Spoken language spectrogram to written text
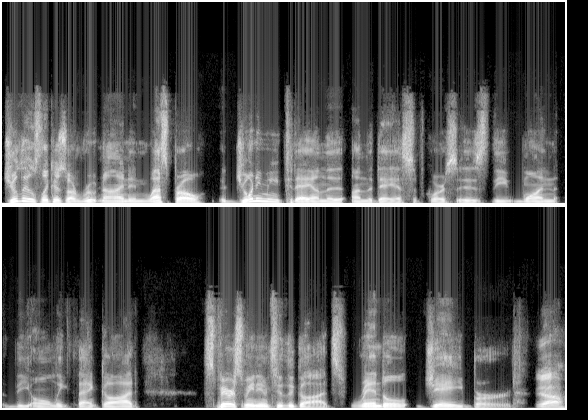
Julio's Liquors on Route 9 in Westboro. Joining me today on the on the dais, of course, is the one, the only, thank God, spirits medium to the gods, Randall J. Bird. Yeah.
